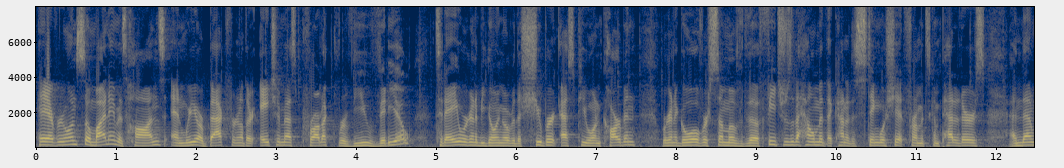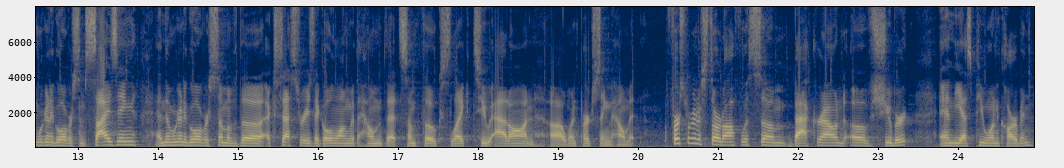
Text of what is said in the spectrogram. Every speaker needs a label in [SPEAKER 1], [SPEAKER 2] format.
[SPEAKER 1] Hey everyone, so my name is Hans and we are back for another HMS product review video. Today we're going to be going over the Schuberth SP1 Carbon. We're going to go over some of the features of the helmet that kind of distinguish it from its competitors and then we're going to go over some sizing and then we're going to go over some of the accessories that go along with the helmet that some folks like to add on uh, when purchasing the helmet. First we're going to start off with some background of Schuberth and the SP1 Carbon.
